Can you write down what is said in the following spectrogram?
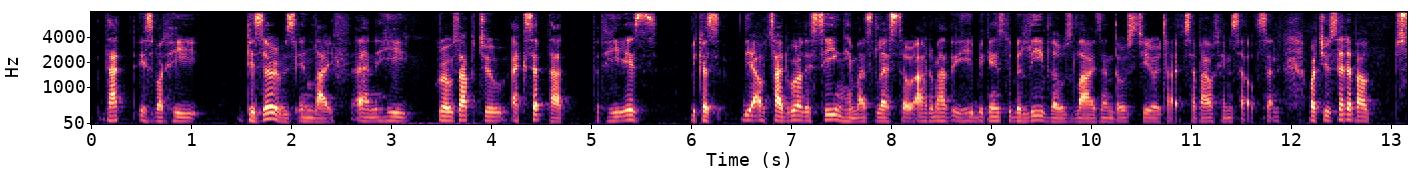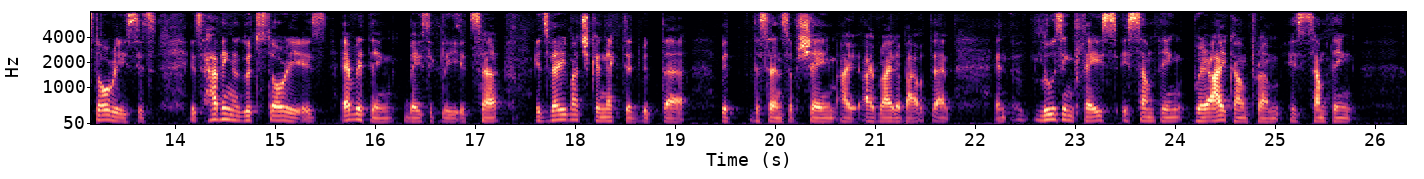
that is what he deserves in life and he grows up to accept that that he is because the outside world is seeing him as less, so automatically he begins to believe those lies and those stereotypes about himself. And what you said about stories is, is having a good story is everything. Basically, it's uh, it's very much connected with the with the sense of shame I, I write about. that. and losing face is something where I come from is something.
